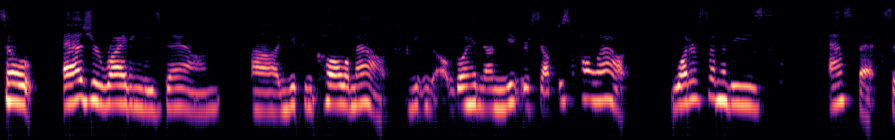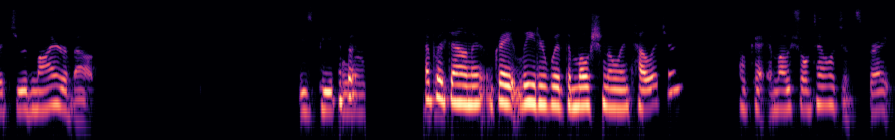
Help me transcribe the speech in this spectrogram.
So as you're writing these down, uh, you can call them out. You can go ahead and unmute yourself. Just call out. What are some of these aspects that you admire about these people? I put, I put down a great leader with emotional intelligence. Okay, emotional intelligence, great.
